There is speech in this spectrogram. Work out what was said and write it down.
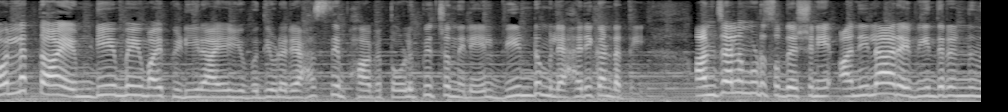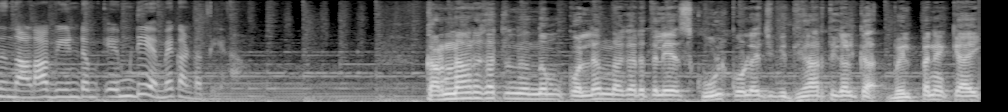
കൊല്ലത്ത് എം ഡി എം എയുമായി പിടിയിലായ യുവതിയുടെ രഹസ്യഭാഗത്ത് ഒളിപ്പിച്ച നിലയിൽ വീണ്ടും ലഹരി കണ്ടെത്തി. അഞ്ചാലമൂട് സ്വദേശിനി അനില രവീന്ദ്രനിൽ നിന്നാണ് വീണ്ടും എം ഡി എം എ കണ്ടെത്തിയത്. കർണാടകത്തിൽ നിന്നും കൊല്ലം നഗരത്തിലെ സ്കൂൾ കോളേജ് വിദ്യാർത്ഥികൾക്ക് വിൽപ്പനയ്ക്കായി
